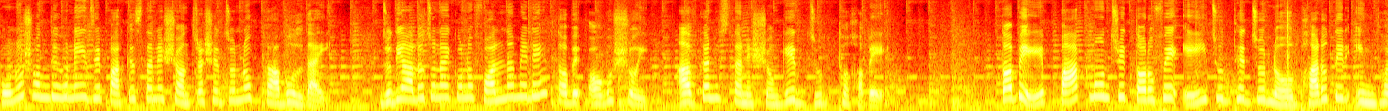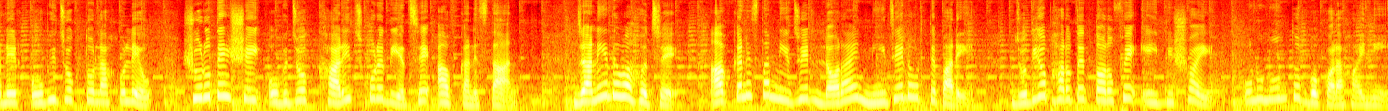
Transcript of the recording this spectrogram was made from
কোনো সন্দেহ নেই যে পাকিস্তানের সন্ত্রাসের জন্য কাবুল দায়ী। যদি আলোচনায় কোনো ফল না মেলে, তবে অবশ্যই আফগানিস্তানের সঙ্গে যুদ্ধ হবে। তবে পাক মন্ত্রীর তরফে এই যুদ্ধের জন্য ভারতের ইন্ধনের অভিযোগ তোলা হলেও শুরুতেই সেই অভিযোগ খারিজ করে দিয়েছে আফগানিস্তান। জানিয়ে দেওয়া হচ্ছে, আফগানিস্তান নিজের লড়াই নিজে লড়তে পারে, যদিও ভারতের তরফে এই বিষয়ে কোনো মন্তব্য করা হয়নি।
